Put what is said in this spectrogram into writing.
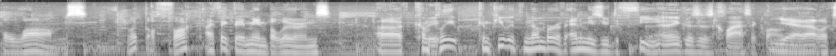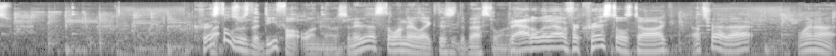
balloons. What the fuck? I think they mean balloons. Uh, complete, compete with number of enemies you defeat. I think this is classic bomb. yeah, that looks Crystals was the default one though, so maybe that's the one they're like, this is the best one. battle it out for crystals, dog. I'll try that. Why not?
